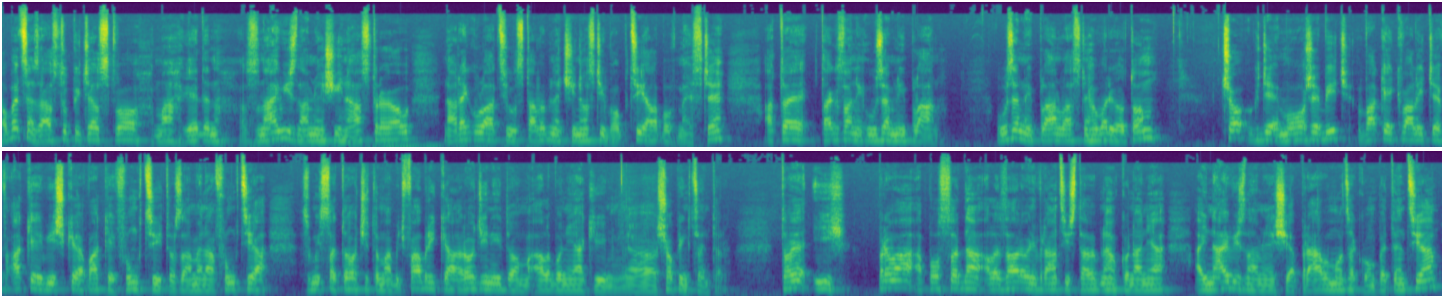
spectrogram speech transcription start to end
Obecné zastupiteľstvo má jeden z najvýznamnejších nástrojov na reguláciu stavebnej činnosti v obci alebo v meste a to je tzv. územný plán. Územný plán vlastne hovorí o tom, čo kde môže byť, v akej kvalite, v akej výške a v akej funkcii. To znamená funkcia v zmysle toho, či to má byť fabrika, rodinný dom alebo nejaký e, shopping center. To je ich prvá a posledná, ale zároveň v rámci stavebného konania aj najvýznamnejšia právomoc a kompetencia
